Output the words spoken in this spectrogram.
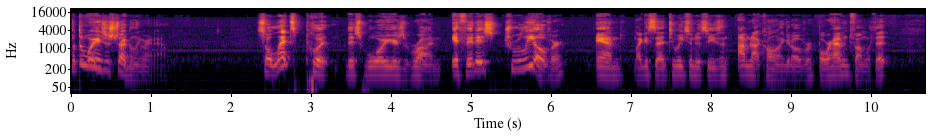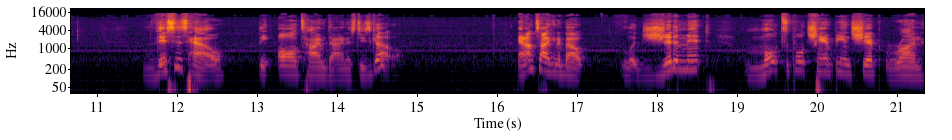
But the Warriors are struggling right now. So let's put this Warriors run, if it is truly over, and like I said, two weeks into the season, I'm not calling it over, but we're having fun with it. This is how the all time dynasties go. And I'm talking about legitimate, multiple championship run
